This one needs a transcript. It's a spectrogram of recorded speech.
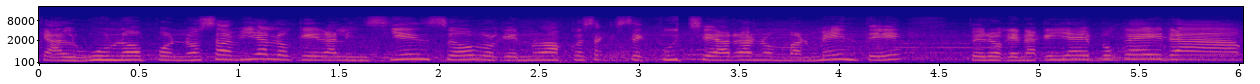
que algunos pues no sabían lo que era el incienso, porque no es una cosa que se escuche ahora normalmente, pero que en aquella época era...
